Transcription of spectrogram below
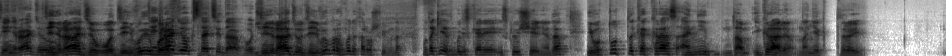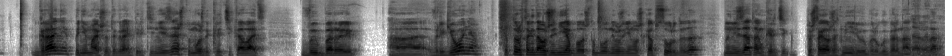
День радио. День радио, вот, День вот выборов. День радио, кстати, да. Очень... День радио, День выборов были хорошие фильмы, да. Ну, такие это были скорее исключения, да. И вот тут-то как раз они там играли на некоторой грани, понимая, что эту грань перейти нельзя, что можно критиковать выборы а, в регионе, которых тогда уже не было, что было уже немножко абсурдно, да? Но нельзя там критиковать, потому что тогда уже отменили выборы губернатора, да, да, да?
